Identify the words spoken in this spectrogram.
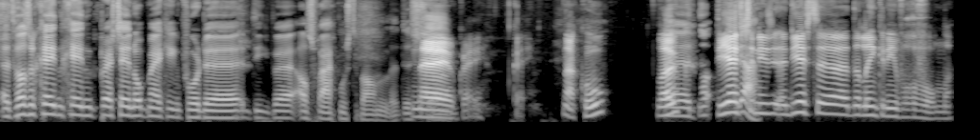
het was ook geen, geen per se een opmerking voor de, die we als vraag moesten behandelen. Dus, nee, eh, oké. oké. Nou, cool. Leuk. eh, die heeft, ja. ieder- die heeft eh, de link in ieder geval gevonden.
